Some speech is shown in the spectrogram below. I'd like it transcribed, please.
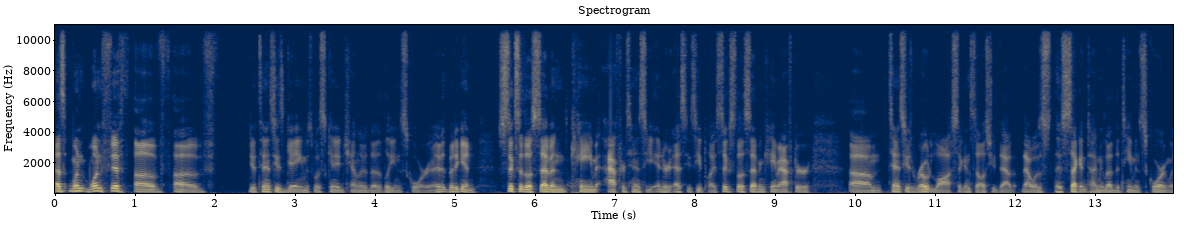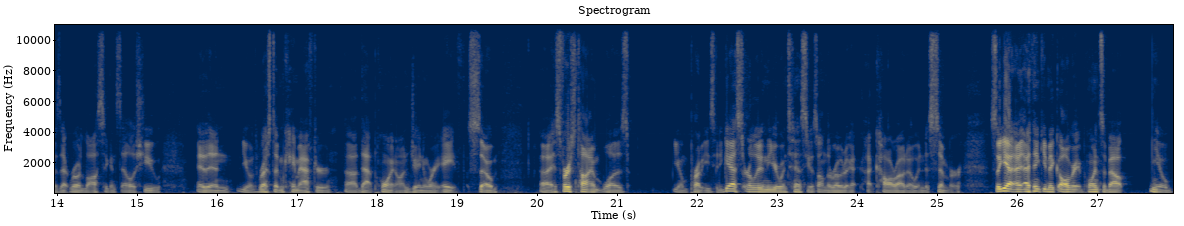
That's one one fifth of of you know, Tennessee's games was Kennedy Chandler the leading scorer. Uh, but again, six of those seven came after Tennessee entered SEC play. Six of those seven came after um, Tennessee's road loss against LSU. That that was his second time he led the team in scoring was that road loss against LSU, and then you know the rest of them came after uh, that point on January eighth. So uh, his first time was you know probably easy to guess early in the year when Tennessee was on the road at, Colorado in December. So yeah, I, I think you make all great points about you know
